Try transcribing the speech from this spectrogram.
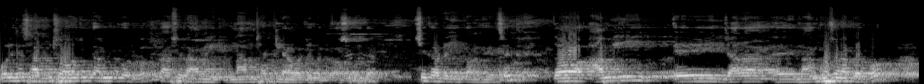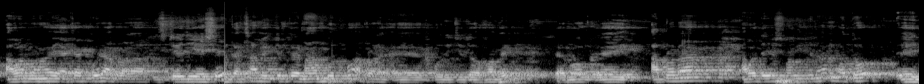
বলেছে সার্বিক সহযোগিতা আমি করব কিন্তু আসলে আমি নাম থাকলে আমার জন্য অসুবিধা। সে এই করা হয়েছে। তো আমি এই যারা নাম ঘোষণা করব, আমার মনে হয় এক এক করে আপনারা স্টেজে এসে কাছে আমি একজন করে নাম বলব, আপনারা পরিচিত হবে এবং এই আপনারা আমাদের সংবিধান মতো এই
